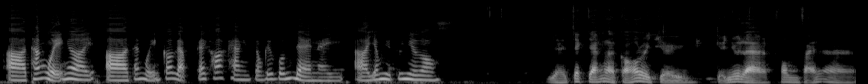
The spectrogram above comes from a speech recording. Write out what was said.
uh, Thắng Nguyễn ơi uh, Thắng Nguyễn có gặp cái khó khăn trong cái vấn đề này uh, giống như Tú Như không? Dạ chắc chắn là có rồi chị. Kiểu như là không phải là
